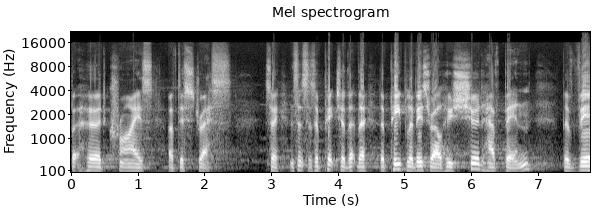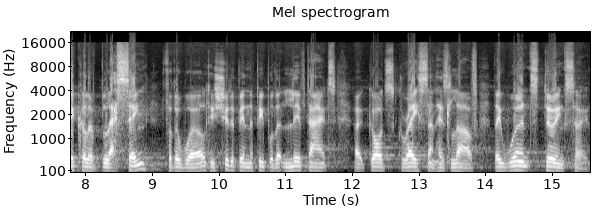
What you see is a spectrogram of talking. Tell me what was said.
but heard cries of distress. So, in sense, there's a picture that the, the people of Israel, who should have been the vehicle of blessing for the world, who should have been the people that lived out uh, God's grace and his love, they weren't doing so.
